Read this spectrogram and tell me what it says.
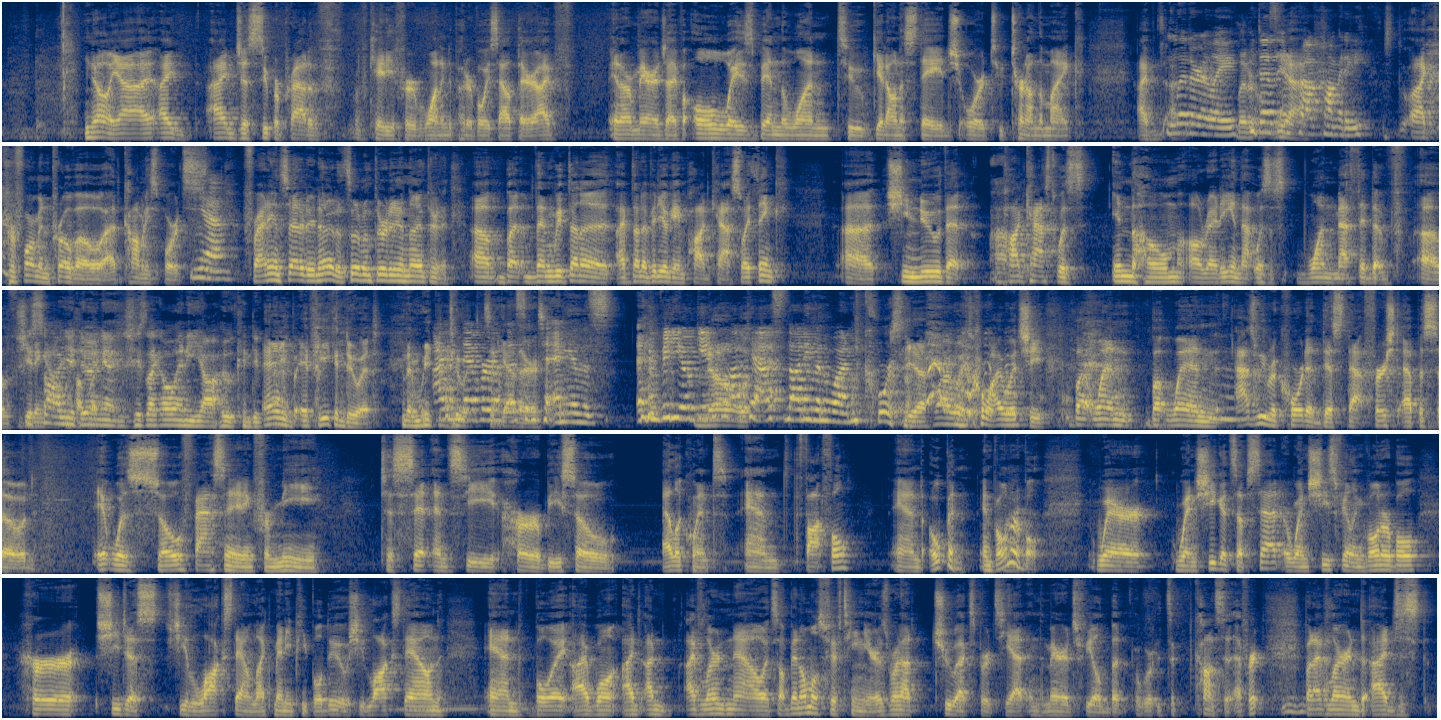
You know, yeah, I, I I'm just super proud of, of Katie for wanting to put her voice out there. I've in our marriage, I've always been the one to get on a stage or to turn on the mic. I've Literally, Liter- he does yeah. improv comedy. I perform in Provo at ComedySportz. Yeah. Friday and Saturday night at seven thirty and nine thirty. Uh, but then we've done a I've done a video game podcast, so I think uh, she knew that podcast was in the home already, and that was one method of of She getting saw out in you public. doing it, and she's like, "Oh, any Yahoo can do that." If he can do it, then we can I've do it together. listened to any of his video game No. podcasts, not even one. Of course not. Yeah, Why would why would she? But when, but when, as we recorded this, that first episode, it was so fascinating for me to sit and see her be so eloquent and thoughtful and open and vulnerable. Where when she gets upset or when she's feeling vulnerable, her she just she locks down like many people do. She locks down. And boy, I won't. I, I'm. I've learned now. It's been almost 15 years. We're not true experts yet in the marriage field, but we're, it's a constant effort. But I've learned. I just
